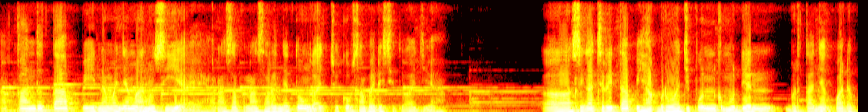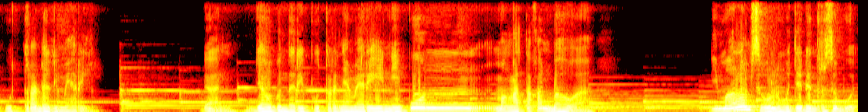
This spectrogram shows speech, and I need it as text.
akan tetapi namanya manusia ya, rasa penasarannya tuh nggak cukup sampai di situ aja. Uh, singkat cerita, pihak berwajib pun kemudian bertanya kepada putra dari Mary. Dan jawaban dari putranya Mary ini pun mengatakan bahwa di malam sebelum kejadian tersebut,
